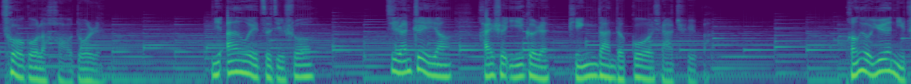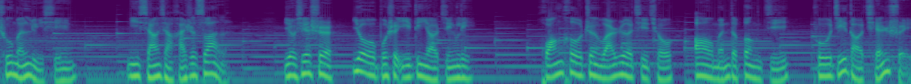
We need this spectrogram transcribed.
错过了好多人。你安慰自己说，既然这样，还是一个人平淡的过下去吧。朋友约你出门旅行，你想想还是算了。有些事又不是一定要经历，皇后镇玩热气球，澳门的蹦极，普吉岛潜水，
